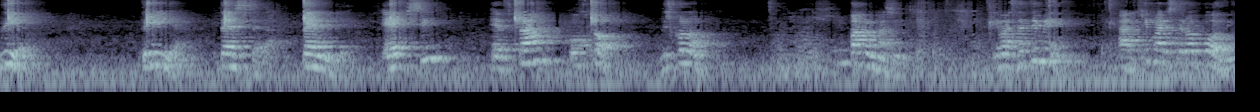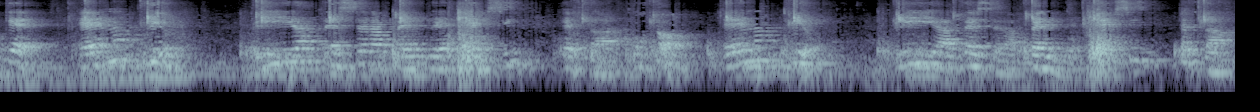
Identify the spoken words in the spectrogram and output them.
2, 3, 4, 5, 6, 7, 8. Δύσκολο. Πάμε μαζί. Είμαστε έτοιμοι; Αρχή με αριστερό πόδι και 1, 2, 3, 4, 5, 6, 7, 8. 1, 2, 3, 4, 5, 6, 7,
